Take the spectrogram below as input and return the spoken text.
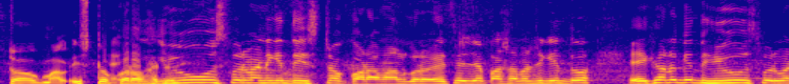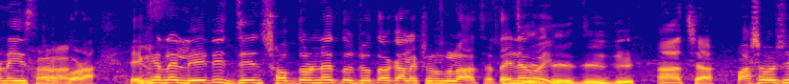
স্টক মাল স্টক করা থাকে হিউজ পরিমাণে কিন্তু স্টক করা মালগুলো রয়েছে যে পাশাপাশি কিন্তু এখানেও কিন্তু হিউজ পরিমাণে স্টক হ্যাঁ। করা। এখানে লেডিজ জেন্টস সব ধরনের তো জুতার কালেকশনগুলো আছে তাই না ভাই? জি জি জি। আচ্ছা পাশাপাশি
